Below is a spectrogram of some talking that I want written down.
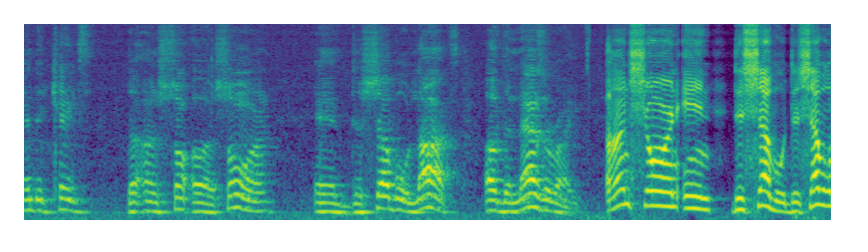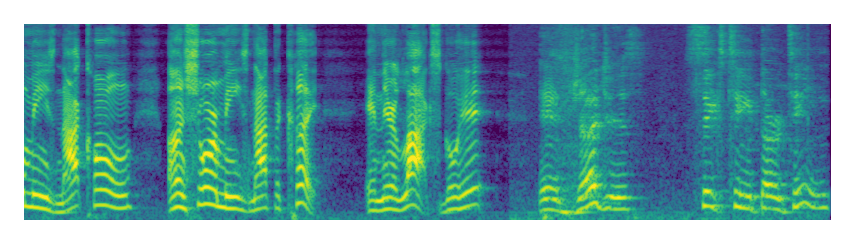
indicates the unshorn uh, and disheveled locks of the Nazarite. Unshorn and disheveled. Disheveled means not comb. Unshorn means not the cut. And their locks. Go ahead. In Judges 16, 13,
